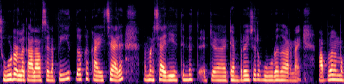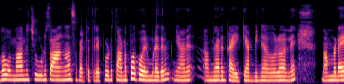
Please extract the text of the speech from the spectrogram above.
ചൂടുള്ള കാലാവസ്ഥയാണ്. അപ്പോൾ ഈ ഇതൊക്കെ കഴിച്ചാൽ നമ്മുടെ ശരീരത്തിന്റെ ടെമ്പറേച്ചർ കൂടുമെന്ന് പറഞ്ഞേ അപ്പോൾ നമുക്ക് ഒന്നാമത് ചൂട് താങ്ങാൻ പറ്റത്തില്ല. ഇപ്പോൾ ഇവിടെ തണുപ്പൊക്കെ വരുമ്പോഴത്തേനും ഞാൻ അന്നേരം കഴിക്കാം. പിന്നെ അതുപോലെ തന്നെ നമ്മുടെ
